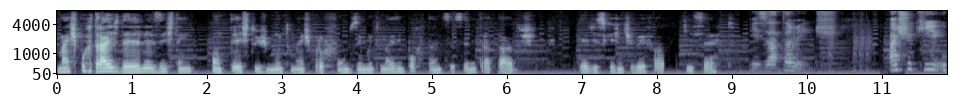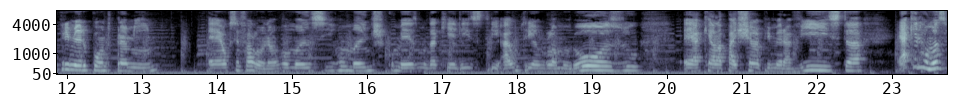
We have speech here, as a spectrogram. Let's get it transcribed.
Mas por trás dele existem contextos muito mais profundos e muito mais importantes a serem tratados. E é disso que a gente veio falar aqui, certo? Exatamente. Acho que o primeiro ponto para mim é o que você falou, né? Um romance romântico mesmo, daqueles. Tri... um triângulo amoroso, é aquela paixão à primeira vista. É aquele romance,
